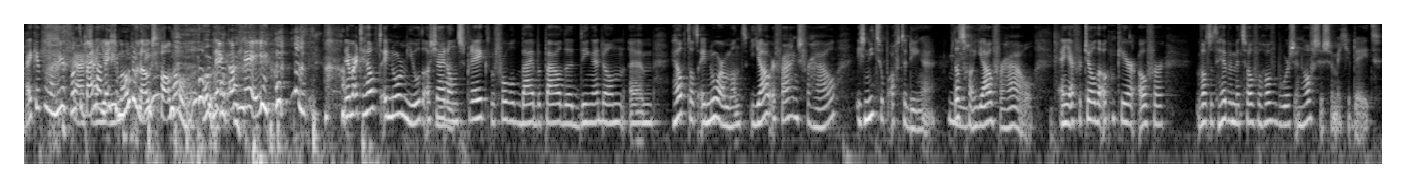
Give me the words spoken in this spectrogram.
Ik heb er nog meer vragen. Wordt er bijna een beetje moedeloos van. Oh, oh, denk, oh nee. Nee, maar het helpt enorm, Jules. Als jij dan spreekt bijvoorbeeld bij bepaalde dingen, dan um, helpt dat enorm. Want jouw ervaringsverhaal is niets op af te dingen. Dat is gewoon jouw verhaal. En jij vertelde ook een keer over wat het hebben met zoveel halfbroers en halfzussen met je deed.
